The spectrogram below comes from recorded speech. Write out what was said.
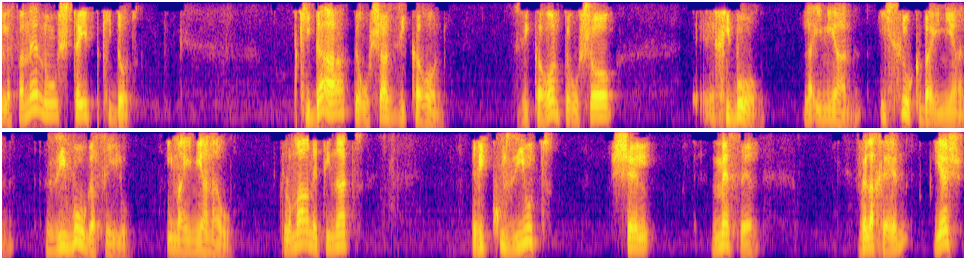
לפנינו שתי פקידות. פקידה פירושה זיכרון. זיכרון פירושו אה, חיבור לעניין, עיסוק בעניין, זיווג אפילו עם העניין ההוא. כלומר, נתינת ריכוזיות של מסר, ולכן יש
